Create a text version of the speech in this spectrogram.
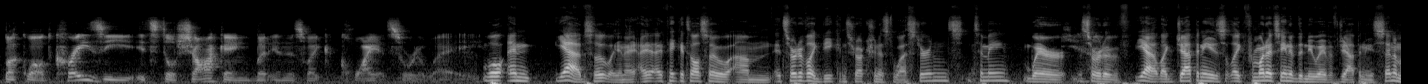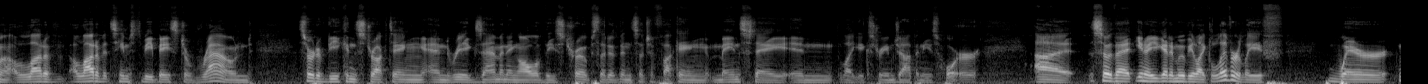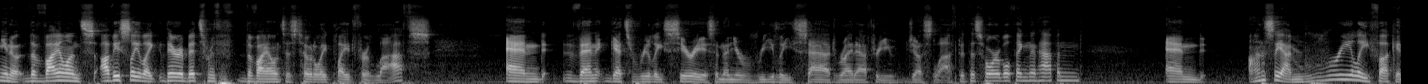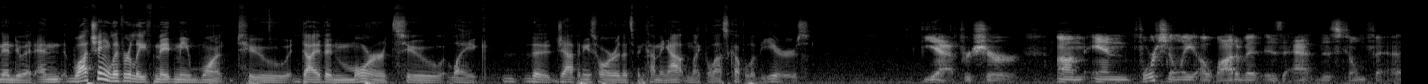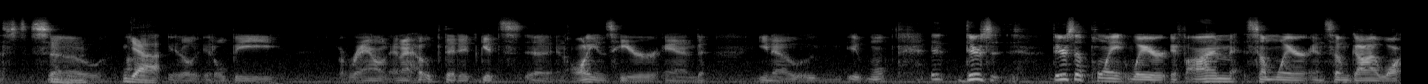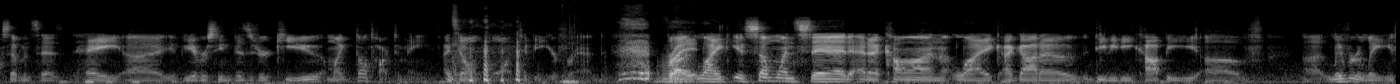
buckwild crazy, it's still shocking, but in this like quiet sort of way. Well, and yeah, absolutely, and I, I think it's also um, it's sort of like deconstructionist westerns to me, where Yeah. sort of yeah, like Japanese, like from what I've seen of the new wave of Japanese cinema, a lot of a lot of it seems to be based around sort of deconstructing and re-examining all of these tropes that have been such a fucking mainstay in like extreme Japanese horror. Uh, so that you know you get a movie like Liverleaf where you know the violence obviously like there are bits where the, the violence is totally played for laughs and then it gets really serious and then you're really sad right after you've just laughed at this horrible thing that happened and honestly i'm really fucking into it and watching liverleaf made me want to dive in more to like the japanese horror that's been coming out in like the last couple of years Yeah, for sure. Um, and fortunately, a lot of it is at this film fest, so Mm-hmm. Yeah. uh, it'll it'll be around, and I hope that it gets uh, an audience here, and you know, it won't. It, there's there's a point where if I'm somewhere and some guy walks up and says, "Hey, uh, have you ever seen Visitor Q?" I'm like, "Don't talk to me. I don't want to be your friend." But, like if someone said at a con, like I got a DVD copy of uh, Liverleaf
